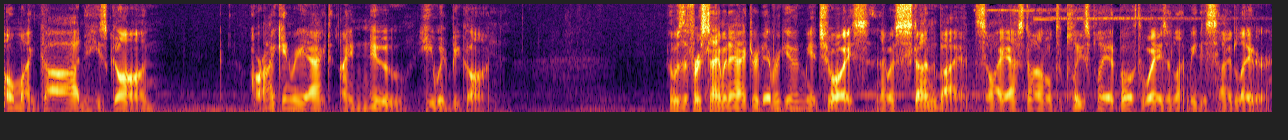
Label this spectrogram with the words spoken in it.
Oh my God, he's gone. Or I can react, I knew he would be gone. It was the first time an actor had ever given me a choice, and I was stunned by it, so I asked Donald to please play it both ways and let me decide later.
